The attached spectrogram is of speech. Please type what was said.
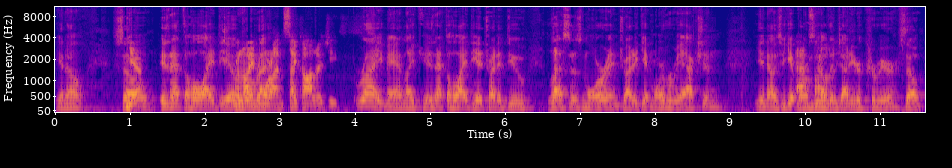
you know. So yeah. isn't that the whole idea? Rely more on psychology. Right, man. Like isn't that the whole idea? Try to do less is more and try to get more of a reaction, you know, so you get more Absolutely. mileage out of your career. So,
